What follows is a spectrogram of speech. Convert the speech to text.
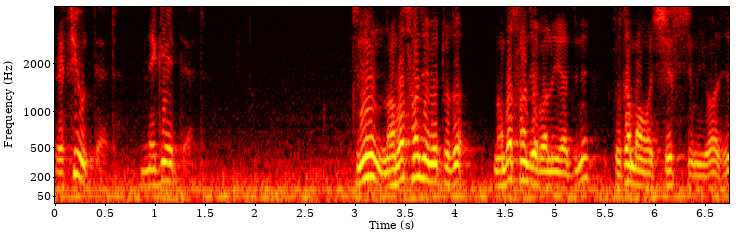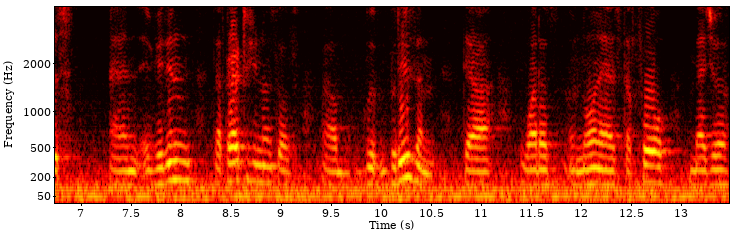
refute that, negate that. And within the practitioners of uh, B- Buddhism, there are what are known as the four major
